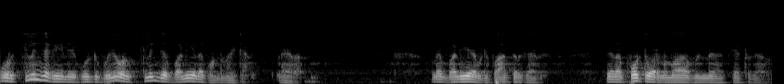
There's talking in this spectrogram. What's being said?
ஒரு கிழிஞ்ச கையிலே கொண்டு போய் ஒரு கிழிஞ்ச பனியனை கொண்டு போயிட்டாங்க நேராக உடனே பனியன் அப்படி பார்த்துருக்காரு. இதை நான் போட்டு வரணுமா அப்படின்னு கேட்டிருக்காரு.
